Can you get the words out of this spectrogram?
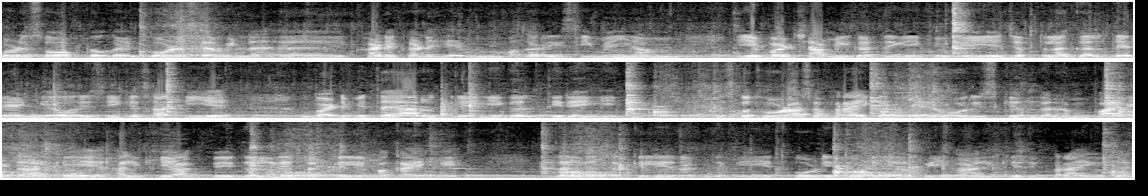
थोड़े सॉफ्ट हो गए, थोड़े से अभी खड़े खड़े हैं, मगर इसी में ही हम ये बड शामिल कर देंगे, क्योंकि ये जब तक गलते रहेंगे, और इसी के साथ ही ये बड भी तैयार होती रहेगी गलती रहेगी। इसको थोड़ा सा फ्राई कर दें और इसके अंदर हम पानी डाल के हल्की आग पे गलने तक के लिए पकाएँगे। गलने तक के लिए रख देंगे। ये थोड़ी थोड़ी अभी हल्की सी फ्राई हो जाए,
